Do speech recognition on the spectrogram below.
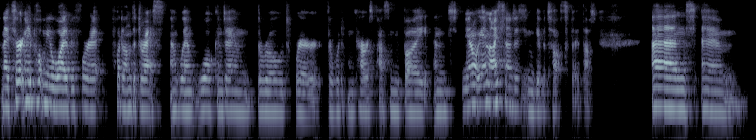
and it certainly put me a while before I put on the dress and went walking down the road where there would have been cars passing me by, and you know, in Iceland, I didn't give a toss about that, and um,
